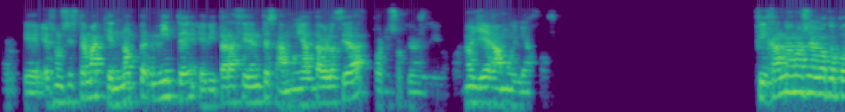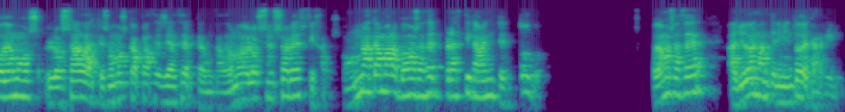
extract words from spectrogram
porque es un sistema que no permite evitar accidentes a muy alta velocidad, por eso que os digo, no llega muy lejos. Fijándonos en lo que podemos, los HADAS que somos capaces de hacer con cada uno de los sensores, fijaros, con una cámara podemos hacer prácticamente todo. Podemos hacer ayuda al mantenimiento de carril.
